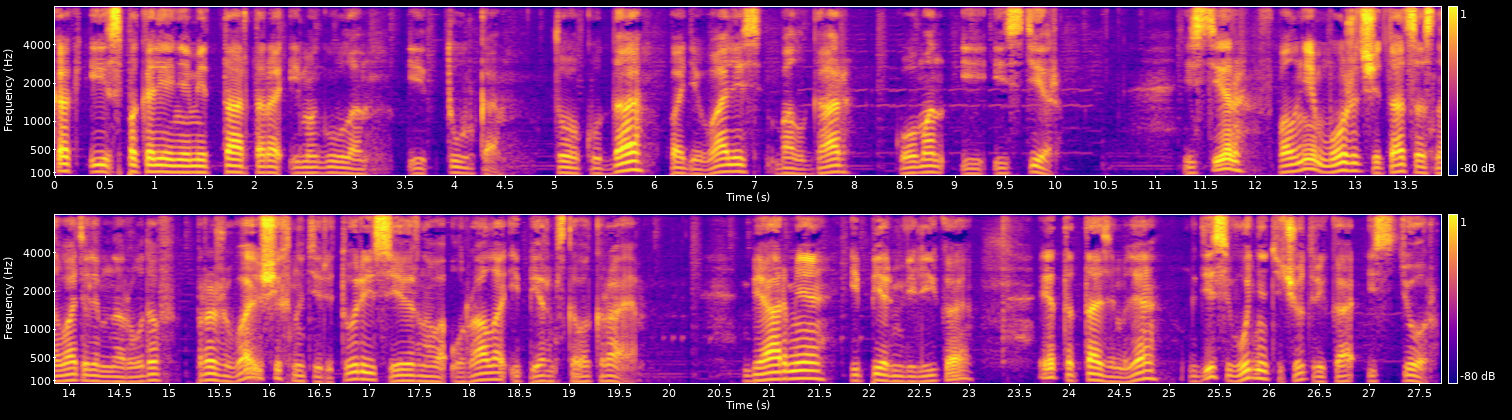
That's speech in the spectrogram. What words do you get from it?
как и с поколениями Тартара и Магула и Турка, то куда подевались Болгар, Коман и Истер? Истер вполне может считаться основателем народов, проживающих на территории Северного Урала и Пермского края. Биармия и Пермь Великая – это та земля, где сегодня течет река Истер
